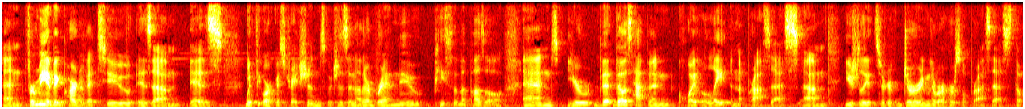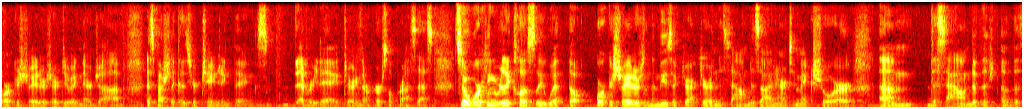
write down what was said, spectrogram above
and for me a big part of it too is um, is with the orchestrations, which is another brand new piece of the puzzle, and you're th- those happen quite late in the process. Um, usually, it's sort of during the rehearsal process. The orchestrators are doing their job, especially because you're changing things every day during the rehearsal process. So, working really closely with the orchestrators and the music director and the sound designer to make sure um, the sound of the of the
